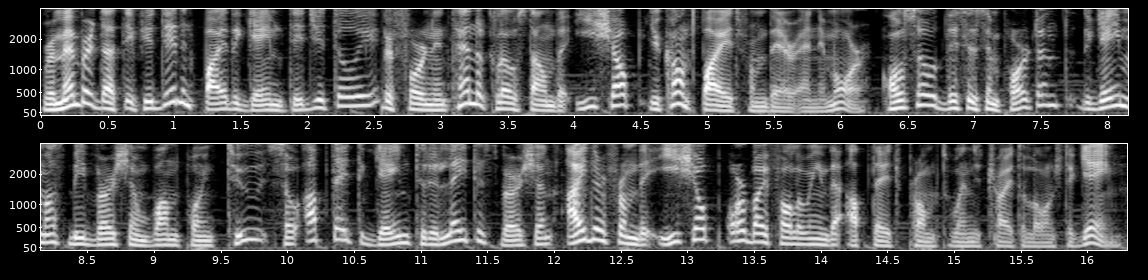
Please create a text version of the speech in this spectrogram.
Remember that if you didn't buy the game digitally before Nintendo closed down the eShop, you can't buy it from there anymore. Also, this is important, the game must be version 1.2, so update the game to the latest version either from the eShop or by following the update prompt when you try to launch the game.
